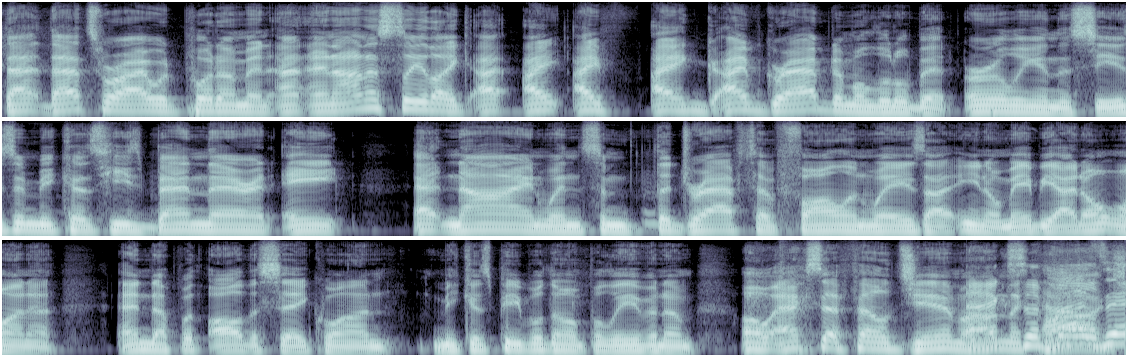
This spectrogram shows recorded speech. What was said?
that that's where I would put him. And and honestly, like I I I, I I've grabbed him a little bit early in the season because he's been there at eight, at nine when some the drafts have fallen ways. I you know maybe I don't want to end up with all the Saquon because people don't believe in him. Oh, XFL Jim on the XFL couch. He's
